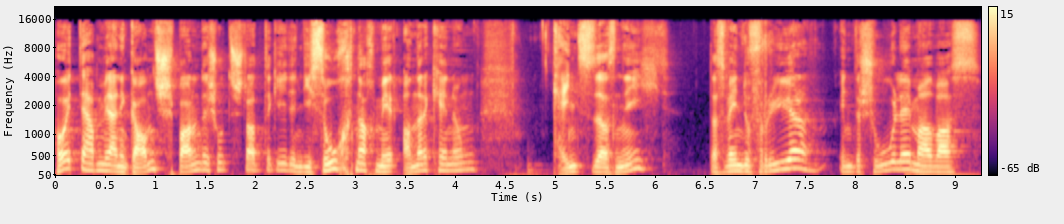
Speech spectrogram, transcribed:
Heute haben wir eine ganz spannende Schutzstrategie, denn die Sucht nach mehr Anerkennung, kennst du das nicht? Dass wenn du früher in der Schule mal was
